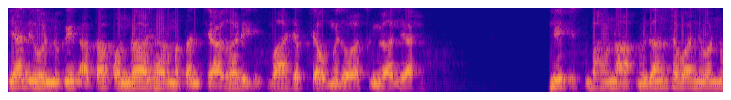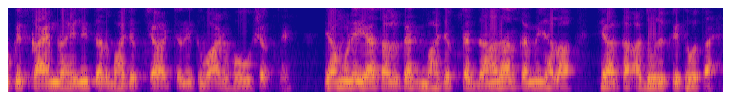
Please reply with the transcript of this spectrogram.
या निवडणुकीत आता पंधरा हजार मतांची आघाडी भाजपच्या उमेदवारास मिळाली आहे. हीच भावना विधानसभा निवडणुकीत कायम राहिली तर भाजपच्या अडचणीत वाढ होऊ शकते. यामुळे या तालुक्यात भाजपचा जनाधार कमी झाला हे आता अधोरेखित होत आहे.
